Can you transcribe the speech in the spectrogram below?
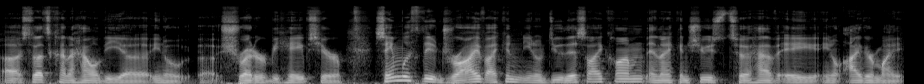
Uh, so that's kind of how the uh, you know uh, shredder behaves here. Same with the drive. I can you know do this icon and I can choose to have a you know either my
